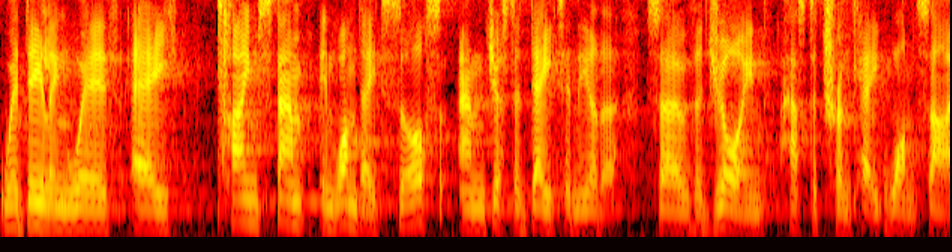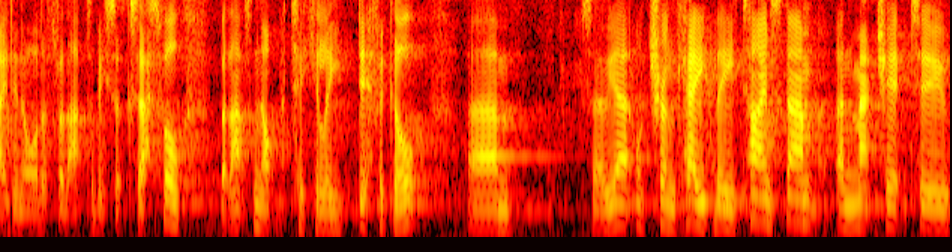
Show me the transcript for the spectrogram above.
we're dealing with a timestamp in one data source and just a date in the other. So the join has to truncate one side in order for that to be successful, but that's not particularly difficult. Um, so yeah, we'll truncate the timestamp and match it to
